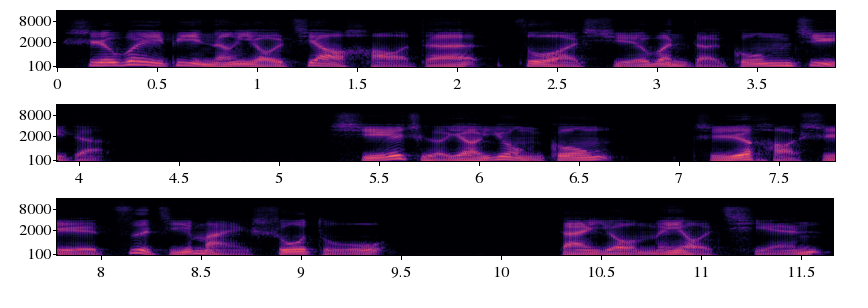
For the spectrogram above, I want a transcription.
是未必能有较好的做学问的工具的。学者要用功，只好是自己买书读，但又没有钱。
